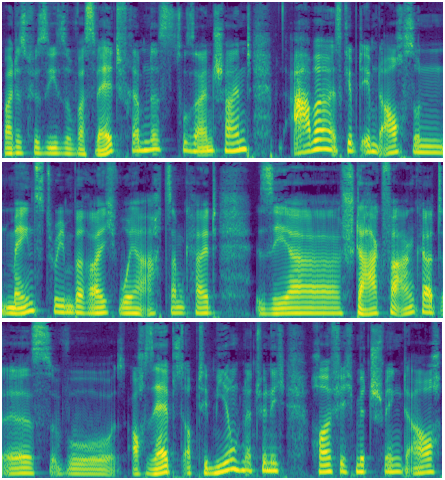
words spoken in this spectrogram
weil das für sie so was Weltfremdes zu sein scheint. Aber es gibt eben auch so einen Mainstream-Bereich, wo ja Achtsamkeit sehr stark verankert ist, wo auch Selbstoptimierung natürlich häufig mitschwingt auch.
